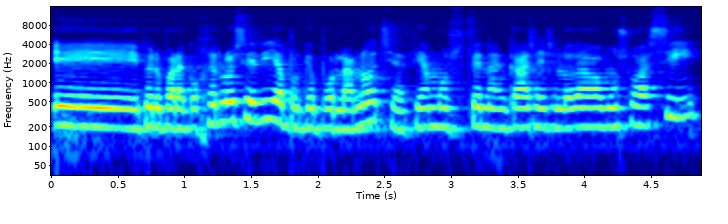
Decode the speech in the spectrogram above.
eh, pero para cogerlo ese día, porque por la noche hacíamos cena en casa y se lo dábamos o así,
